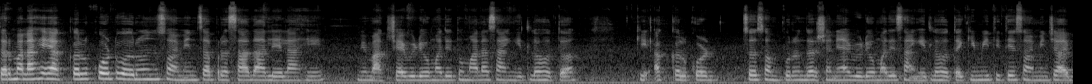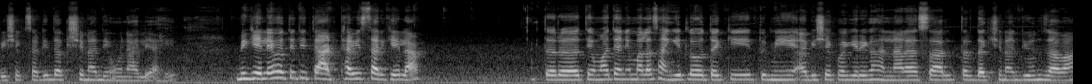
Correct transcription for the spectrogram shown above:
तर मला हे अक्कलकोटवरून स्वामींचा प्रसाद आलेला आहे. मी मागच्या व्हिडिओमध्ये तुम्हाला सांगितलं होतं. की अक्कलकोटचं संपूर्ण दर्शन या व्हिडिओमध्ये सांगितलं होतं की मी तिथे स्वामींच्या अभिषेकसाठी दक्षिणा देऊन आले आहे. मी गेले होते तिथे अठ्ठावीस तारखेला. तर तेव्हा त्याने मला सांगितलं होतं की तुम्ही अभिषेक वगैरे घालणार असाल तर दक्षिणा देऊन जावा.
